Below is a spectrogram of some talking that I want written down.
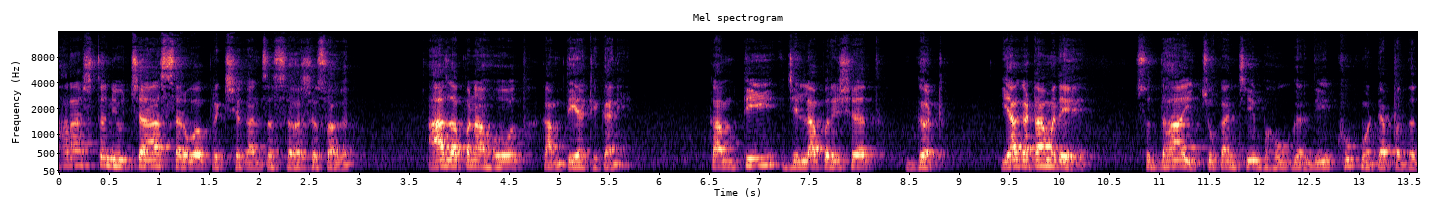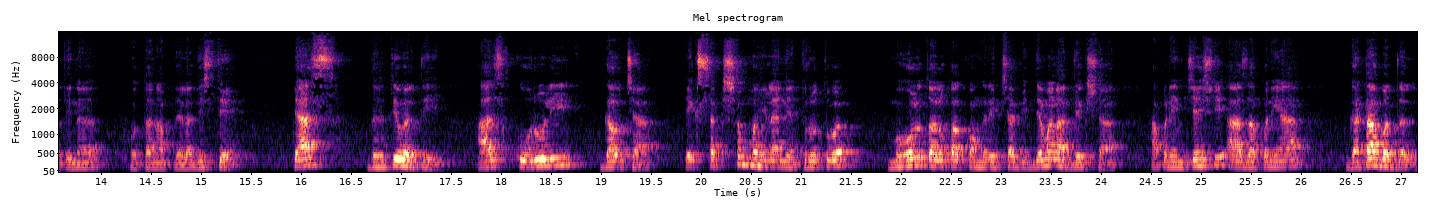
महाराष्ट्र न्यूजच्या सर्व प्रेक्षकांचं सहर्ष स्वागत. आज आपण आहोत कामती या ठिकाणी. कामती जिल्हा परिषद गट. या गटामध्ये सुद्धा इच्छुकांची भाऊगर्दी खूप मोठ्या पद्धतीनं होताना आपल्याला दिसते. त्याच धर्तीवरती आज कोरोली गावच्या एक सक्षम महिला नेतृत्व मोहोळ तालुका काँग्रेसच्या विद्यमान अध्यक्षा आपण यांच्याशी आज आपण या गटाबद्दल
